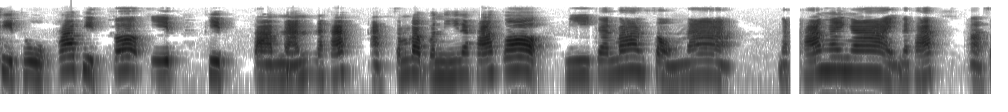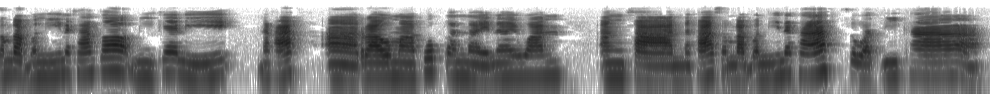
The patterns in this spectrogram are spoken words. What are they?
ขีดถูก ถ้าผิดก็ขีดผิดตามนั้นนะคะ อะสำหรับวันนี้นะคะก็มีการบ้านสองหน้านะคะ ง่ายๆนะคะ อะสำหรับวันนี้นะคะก็มีแค่นี้นะคะ อ่า เรามาพบกันใหม่ในวัน อังคารนะคะสำหรับวันนี้นะคะ สวัสดีค่ะ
